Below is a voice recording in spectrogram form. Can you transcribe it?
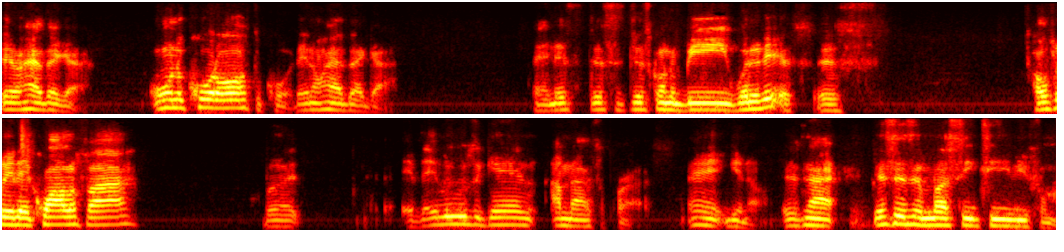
They don't have that guy on the court or off the court. They don't have that guy. and this this is just going to be what it is. It's hopefully they qualify, but if they lose again, I'm not surprised. And you know, it's not. This isn't must see TV for me.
